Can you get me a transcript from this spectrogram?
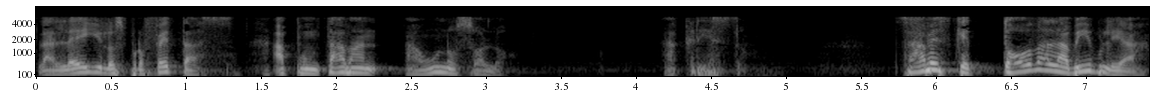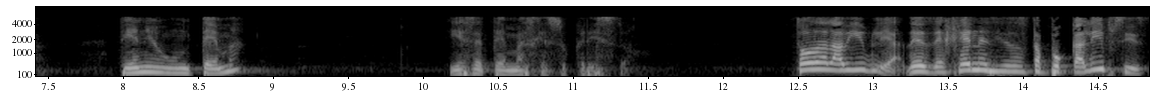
la ley y los profetas, apuntaban a uno solo, a Cristo. ¿Sabes que toda la Biblia tiene un tema? Y ese tema es Jesucristo. Toda la Biblia, desde Génesis hasta Apocalipsis,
